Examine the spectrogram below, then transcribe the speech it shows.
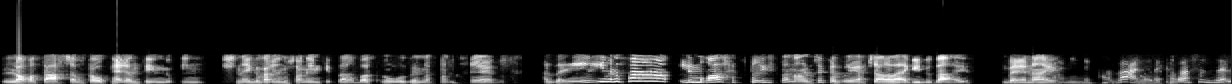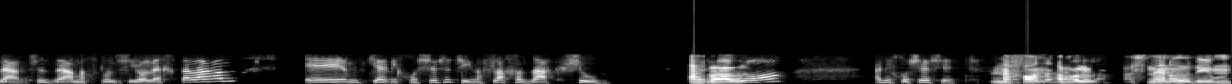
לא רוצה עכשיו co-parenting עם שני גברים שונים כי זה הרבה יותר לוזים לסנכרן. אז היא, מנסה למרוח את טריסטן עד שכזה אפשר להגיד די, בעיניי. אני מקווה, אני מקווה שזה, שזה המסלול שהיא הולכת עליו, אמ, כי אני חוששת שהיא נפלה חזק, שוב. אבל, אני חוששת. נכון, אבל שלא. שנינו יודעים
